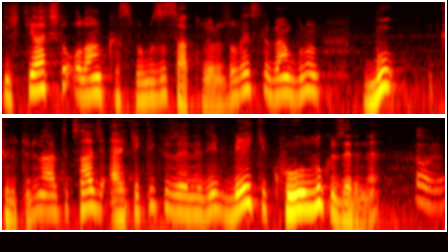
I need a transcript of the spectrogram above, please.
İhtiyaçlı olan kısmımızı saklıyoruz. Dolayısıyla ben bunun bu kültürün artık sadece erkeklik üzerine değil belki cool'luk üzerine Doğru.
